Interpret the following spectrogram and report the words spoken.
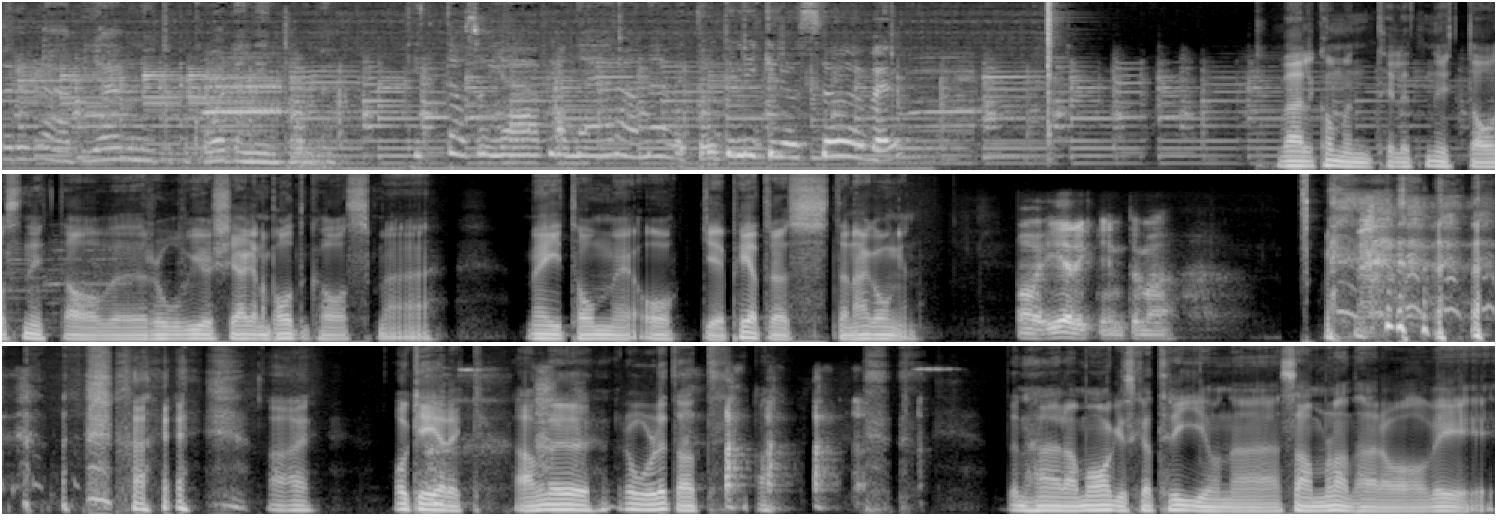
så är det rävjäveln ute på gården din Tommy. Titta så jävla nära han är vet du. Du ligger och söver. Välkommen till ett nytt avsnitt av eh, Rovdjursjägarna podcast med mig Tommy och eh, Petrus den här gången. Ja, Erik är inte med. Nej, Nej. Och Erik. Ja, men det är roligt att ja, den här magiska trion är samlad här och vi...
